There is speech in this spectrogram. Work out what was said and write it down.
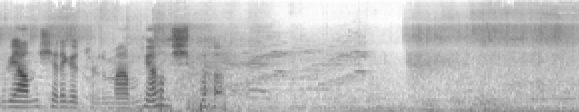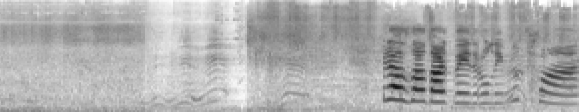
Dur yanlış yere götürdüm ben bunu yanlışlıkla. Biraz daha Darth Vader olayım lütfen.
